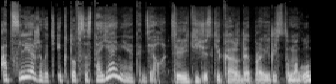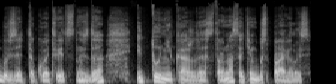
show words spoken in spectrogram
отслеживать и кто в состоянии это делать? Теоретически каждое правительство могло бы взять такую ответственность, да, и то не каждая страна с этим бы справилась.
